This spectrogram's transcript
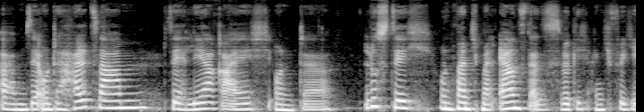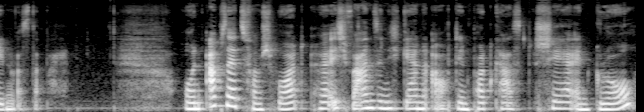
ähm, sehr unterhaltsam, sehr lehrreich und äh, lustig und manchmal ernst. Also es ist wirklich eigentlich für jeden was dabei. Und abseits vom Sport höre ich wahnsinnig gerne auch den Podcast Share and Grow.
